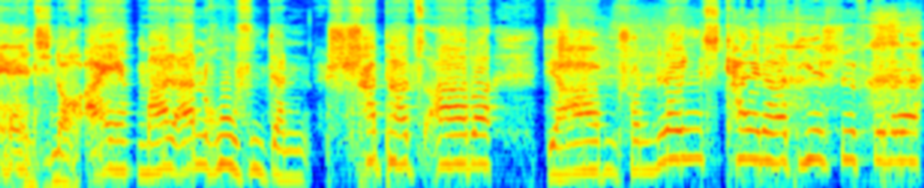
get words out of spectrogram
Wenn Sie noch einmal anrufen, dann schappert's aber. Wir haben schon längst keine Radierstifte mehr.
